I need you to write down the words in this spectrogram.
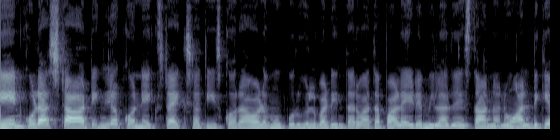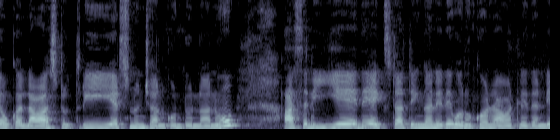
నేను కూడా స్టార్టింగ్లో కొన్ని ఎక్స్ట్రా ఎక్స్ట్రా తీసుకురావడము పురుగులు పడిన తర్వాత పడేయడం ఇలా చేస్తా అన్నాను. అందుకే ఒక లాస్ట్ త్రీ ఇయర్స్ నుంచి అనుకుంటున్నాను. అసలు ఏది ఎక్స్ట్రా థింగ్ అనేది కొనుక్కొని రావట్లేదండి.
